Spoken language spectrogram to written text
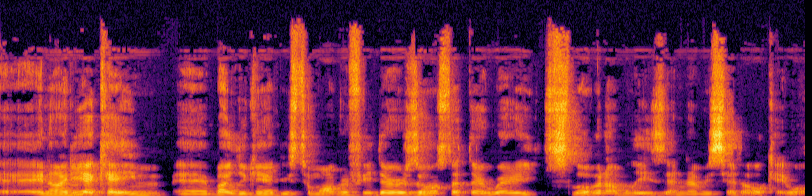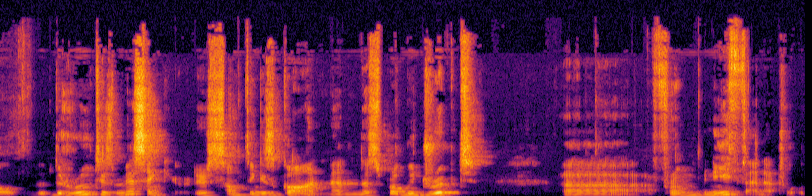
an idea came uh, by looking at this tomography. There are zones that are very slow anomalies, and then we said, oh, okay, well, the root is missing here. There's something is gone, and that's probably dripped uh, from beneath Anatolia.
